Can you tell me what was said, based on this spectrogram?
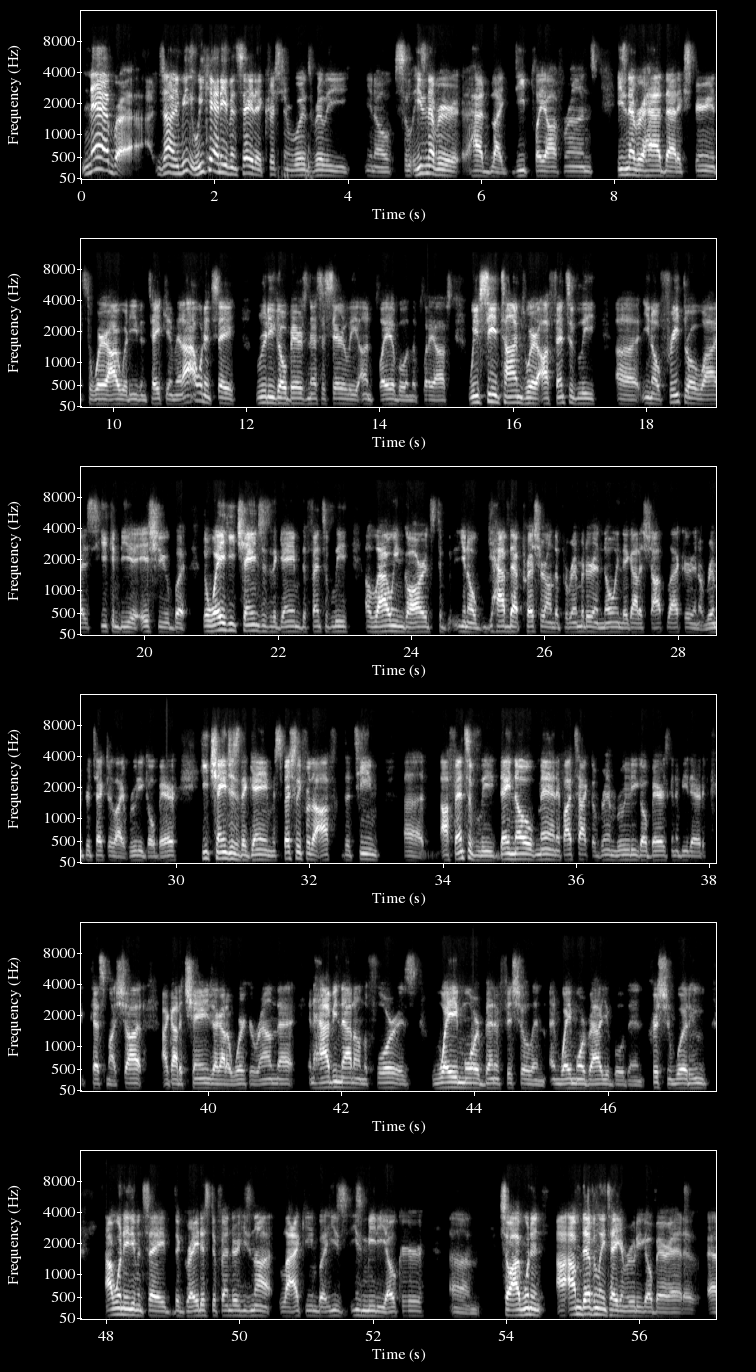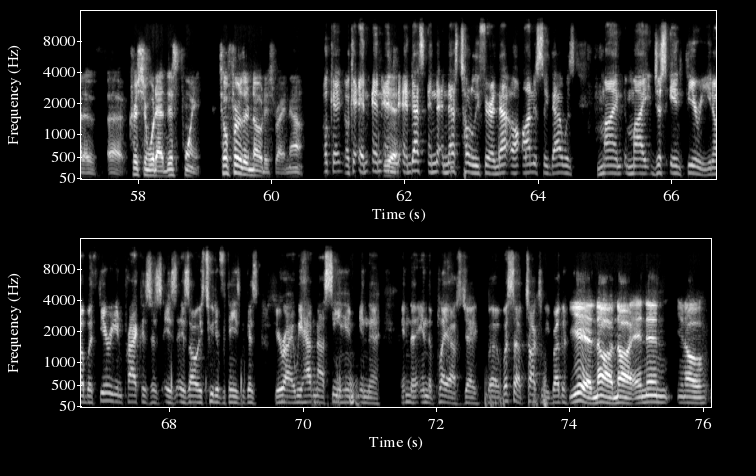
Nah, bro, Johnny, we, we can't even say that Christian Woods really, you know, so he's never had like deep playoff runs. He's never had that experience to where I would even take him. And I wouldn't say Rudy Gobert's necessarily unplayable in the playoffs. We've seen times where offensively uh, you know, free throw wise, he can be an issue, but the way he changes the game defensively, allowing guards to, you know, have that pressure on the perimeter and knowing they got a shot blocker and a rim protector like Rudy Gobert, he changes the game, especially for the off the team uh, offensively, they know, man, if I attack the rim, Rudy Gobert is going to be there to test my shot. I got to change. I got to work around that. And having that on the floor is way more beneficial and, and way more valuable than Christian Wood, who I wouldn't even say the greatest defender. He's not lacking, but he's he's mediocre. Um, so I wouldn't. I, am definitely taking Rudy Gobert out of out of uh, Christian Wood at this point, till further notice. Right now. Okay, okay, and and yeah. and, and that's and, and that's totally fair. And that uh, honestly, that was my my just in theory, you know. But theory and practice is, is is always two different things because you're right. We have not seen him in the in the in the playoffs, Jay. But what's up? Talk to me, brother. Yeah, no, no. And then you know,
